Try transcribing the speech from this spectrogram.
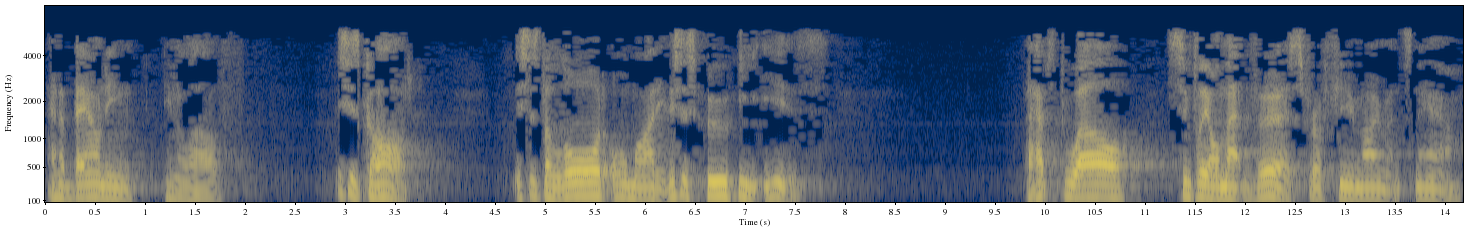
and abounding in love. This is God. This is the Lord Almighty. This is who He is. Perhaps dwell simply on that verse for a few moments now.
